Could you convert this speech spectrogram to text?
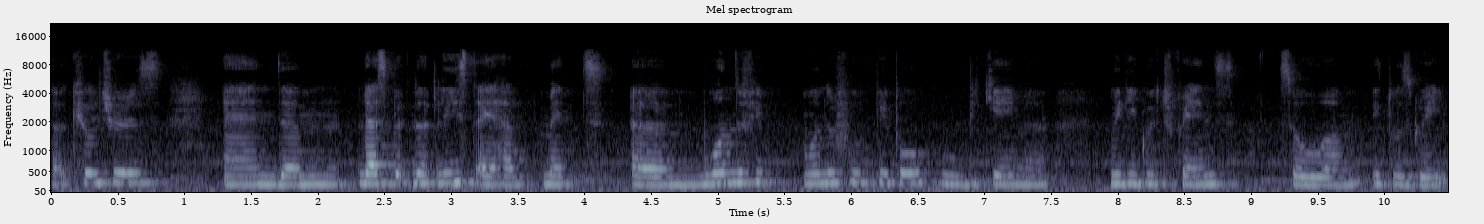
uh, cultures and um, last but not least I have met um, wonderful, wonderful people who became uh, really good friends so um, it was great.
